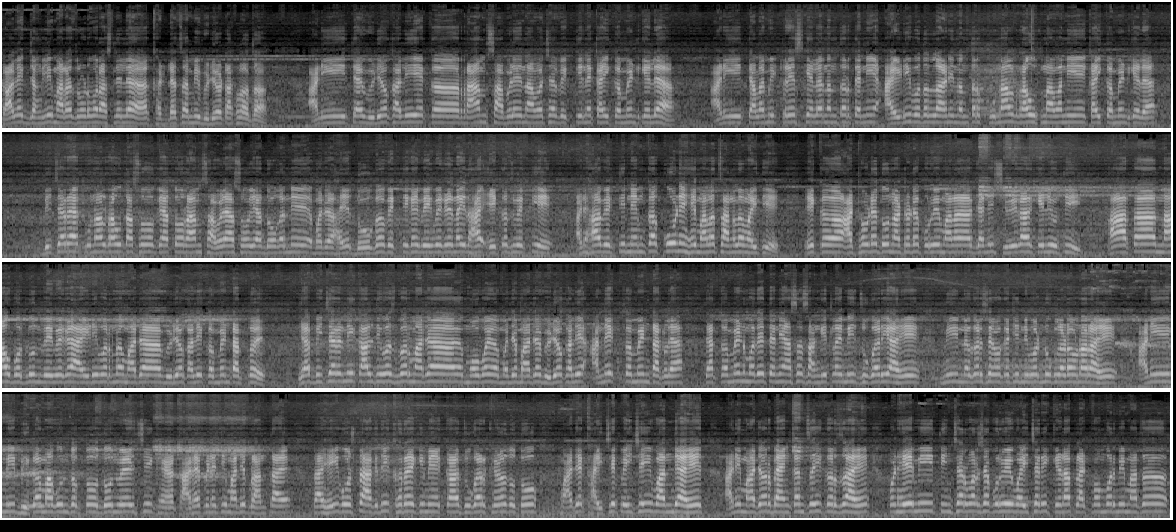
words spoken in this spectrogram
काल एक जंगली महाराज रोडवर असलेल्या खड्ड्याचा मी व्हिडिओ टाकला होता. आणि त्या व्हिडिओखाली एक राम साबळे नावाच्या व्यक्तीने काही कमेंट केल्या. आणि त्याला मी ट्रेस केल्यानंतर त्यांनी आय डी बदलला आणि नंतर कुणाल राऊत नावाने काही कमेंट केल्या. बिचाऱ्या कुणाल राऊत असो किंवा तो राम साबळे असो या दोघांनी म्हणजे हे दोघं व्यक्ती काही वेगवेगळे नाहीत हा एकच व्यक्ती आहे. आणि हा व्यक्ती नेमका कोण आहे हे मला चांगलं माहिती आहे. एक आठवड्या दोन आठवड्यापूर्वी मला ज्यांनी शिवीगाळ केली होती हा आता नाव बदलून वेगवेगळ्या आय डीवरनं माझ्या व्हिडिओखाली कमेंट टाकतोय. या बिचाऱ्यांनी काल दिवसभर माझ्या मोबाईल म्हणजे माझ्या व्हिडिओखाली अनेक कमेंट टाकल्या. त्या कमेंटमध्ये त्यांनी असं सांगितलं आहे मी जुगारी आहे मी नगरसेवकाची निवडणूक लढवणार आहे आणि मी भिका मागून जगतो. दोन वेळेची खे खाण्यापिण्याची माझी भ्रांत आहे. तर ही गोष्ट अगदी खरं आहे की मी एका जुगार खेळत होतो. माझे खायचे प्यायचेही वांदे आहेत आणि माझ्यावर बँकांचंही कर्ज आहे. पण हे मी तीन चार वर्षापूर्वी वैचारिक क्रीडा प्लॅटफॉर्मवर मी माझं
